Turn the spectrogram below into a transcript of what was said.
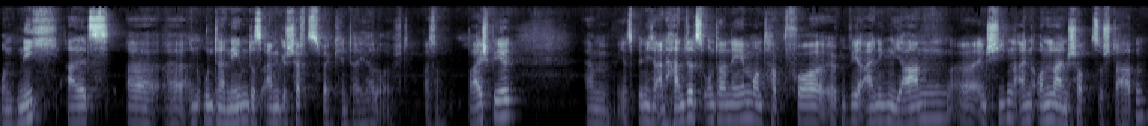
und nicht als äh, äh, ein Unternehmen, das einem Geschäftszweck hinterherläuft. Also Beispiel, ähm, jetzt bin ich ein Handelsunternehmen und habe vor irgendwie einigen Jahren äh, entschieden, einen Online-Shop zu starten.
